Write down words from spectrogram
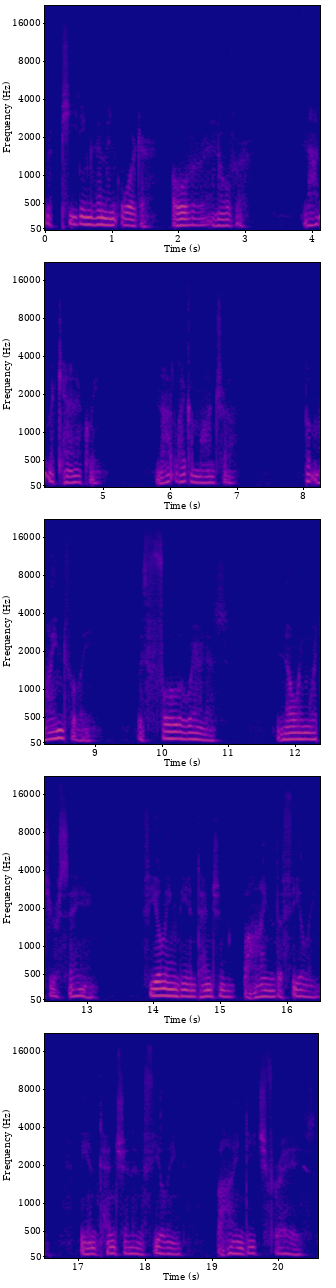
repeating them in order over and over, not mechanically not like a mantra, but mindfully, with full awareness, knowing what you're saying, feeling the intention behind the feeling, the intention and feeling behind each phrase.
